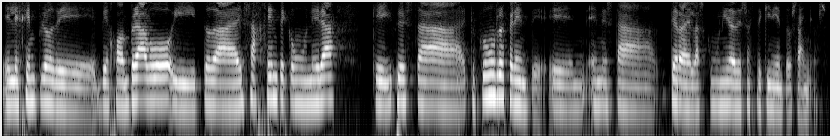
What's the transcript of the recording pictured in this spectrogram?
el ejemplo de, Juan Bravo y toda esa gente comunera que hizo esta, que fue un referente en, en esta guerra de las comunidades hace 500 años.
